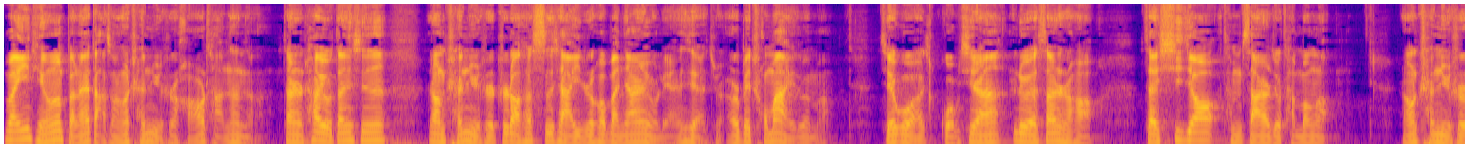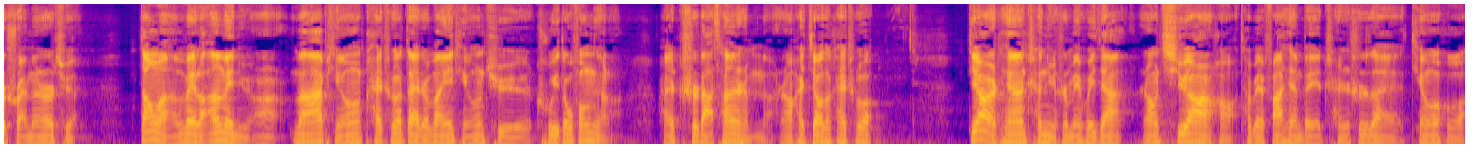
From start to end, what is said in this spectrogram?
万一婷本来打算和陈女士好好谈谈的，但是她又担心让陈女士知道她私下一直和万家人有联系，就而被臭骂一顿嘛。结果果不其然，六月三十号在西郊，他们仨人就谈崩了，然后陈女士甩门而去。当晚，为了安慰女儿，万阿平开车带着万一婷去出去兜风去了，还吃大餐什么的，然后还教她开车。第二天，陈女士没回家，然后七月二号，她被发现被沉尸在天鹅河。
